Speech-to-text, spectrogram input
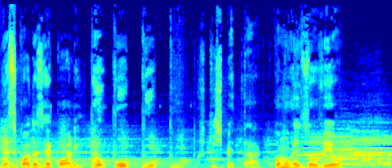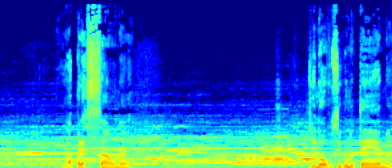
E as cordas recolhem. Pô. Que espetáculo. Como resolveu a pressão, né? De novo segundo tema.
